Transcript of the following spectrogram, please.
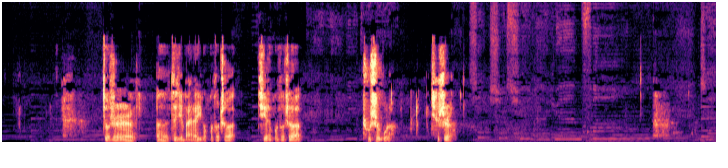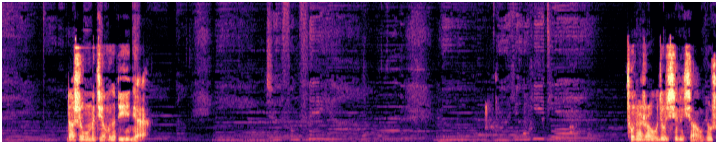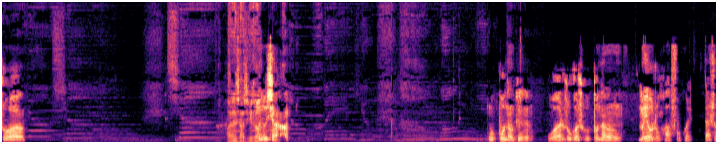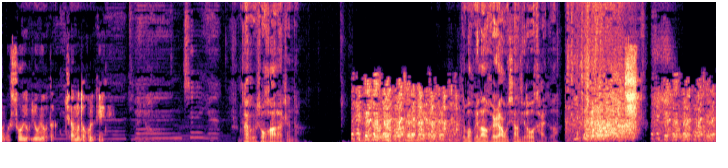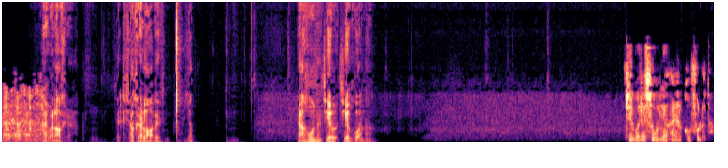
就是呃自己买了一个摩托车，骑着摩托车出事故了，去世了。那是我们结婚的第一年。从那时候我就心里想，我就说，欢迎小七哥，我就想，我不能跟我如果说不能没有荣华富贵，但是我所有拥有的全部都会给你。太会说话了，真的。这么会唠嗑，让我想起了我凯哥。太会唠嗑了，嗯，这小嗑唠的硬，嗯。然后呢，结结果呢？结果这四五年还是辜负了他。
